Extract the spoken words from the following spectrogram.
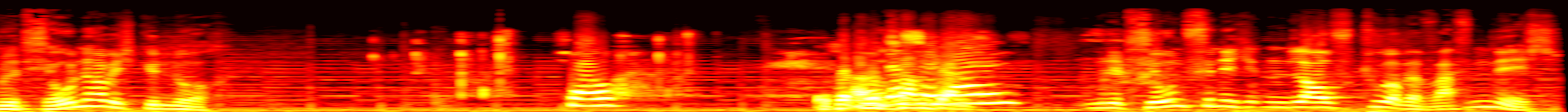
Munition habe ich genug. Ich auch. Ich hab Aber das wäre Pumpgun. geil. Munition finde ich in Lauftour, aber Waffen nicht.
